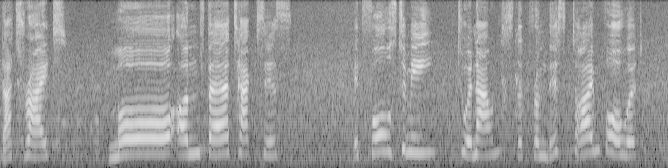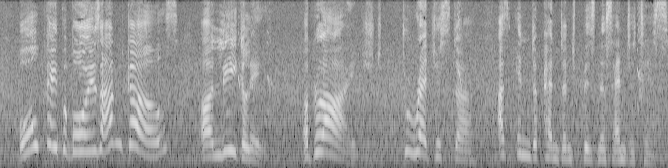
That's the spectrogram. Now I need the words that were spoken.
That's right. More unfair taxes. It falls to me to announce that from this time forward, all paper boys and girls are legally obliged to register as independent business entities,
